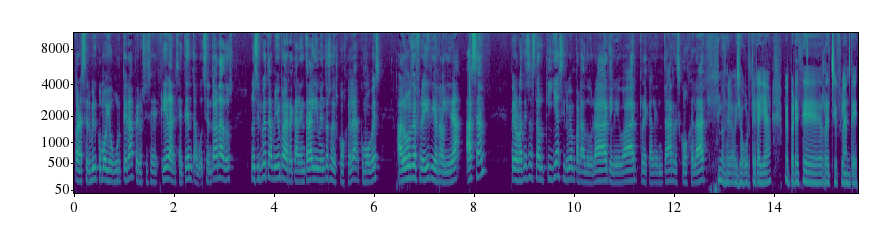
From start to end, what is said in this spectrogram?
para servir como yogurtera, pero si se quedan 70 u 80 grados, nos sirve también para recalentar alimentos o descongelar. Como ves, hablamos de freír y en realidad asan pero gracias a esta horquilla sirven para dorar, levar, recalentar, descongelar. Lo de la yogurtera ya me parece rechiflante.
